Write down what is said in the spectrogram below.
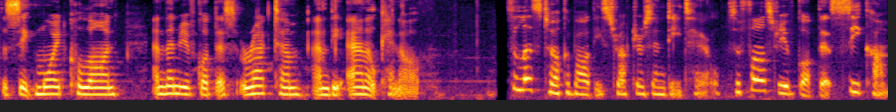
the sigmoid colon, and then we've got this rectum and the anal canal. So let's talk about these structures in detail. So first we've got the cecum.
